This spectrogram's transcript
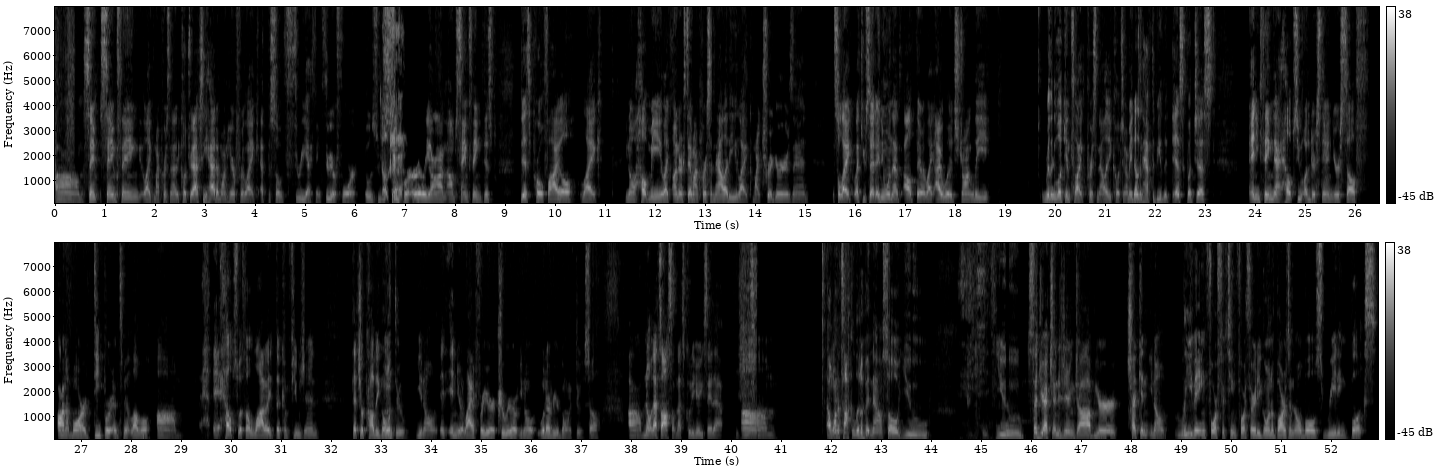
Um, same same thing. Like my personality coach, we actually had him on here for like episode three, I think three or four. It was okay. super early on. Um, same thing. This this profile, like you know, help me like understand my personality, like my triggers, and so like like you said, anyone that's out there, like I would strongly really look into like personality coaching. I mean, it doesn't have to be the disc, but just anything that helps you understand yourself on a more deeper, intimate level. Um, it helps with a lot of the confusion that you're probably going through, you know, in, in your life or your career, you know, whatever you're going through. So, um, no, that's awesome. That's cool to hear you say that. Um, I want to talk a little bit now. So you you said your extra engineering job. You're checking, you know, leaving 415, 430, going to Barnes and Nobles, reading books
